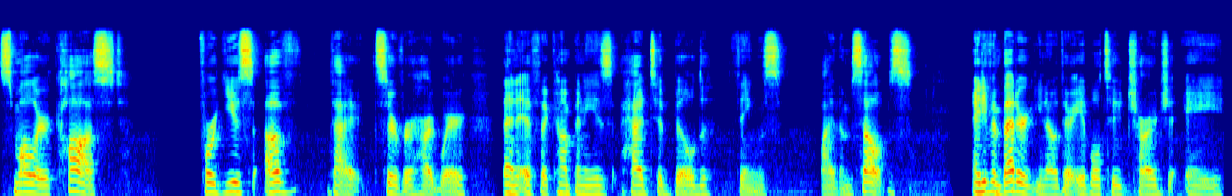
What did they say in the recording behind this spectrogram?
smaller cost for use of that server hardware than if the companies had to build things by themselves. And even better, you know, they're able to charge a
